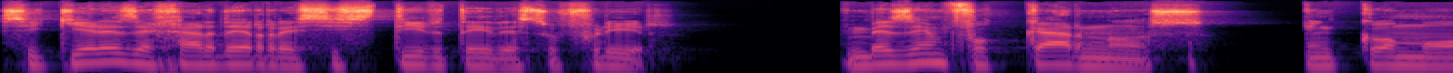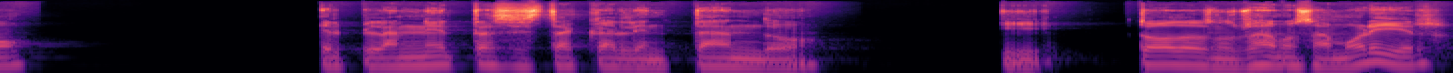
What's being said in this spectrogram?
Si quieres dejar de resistirte y de sufrir, en vez de enfocarnos en cómo el planeta se está calentando y todos nos vamos a morir,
